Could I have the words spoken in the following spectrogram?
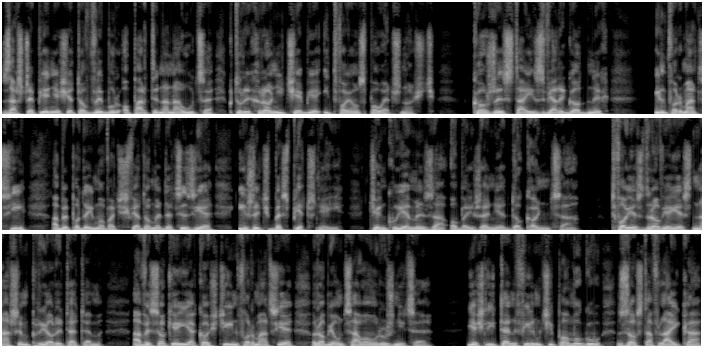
Zaszczepienie się to wybór oparty na nauce, który chroni Ciebie i Twoją społeczność. Korzystaj z wiarygodnych informacji, aby podejmować świadome decyzje i żyć bezpieczniej. Dziękujemy za obejrzenie do końca. Twoje zdrowie jest naszym priorytetem, a wysokiej jakości informacje robią całą różnicę. Jeśli ten film Ci pomógł, zostaw lajka,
